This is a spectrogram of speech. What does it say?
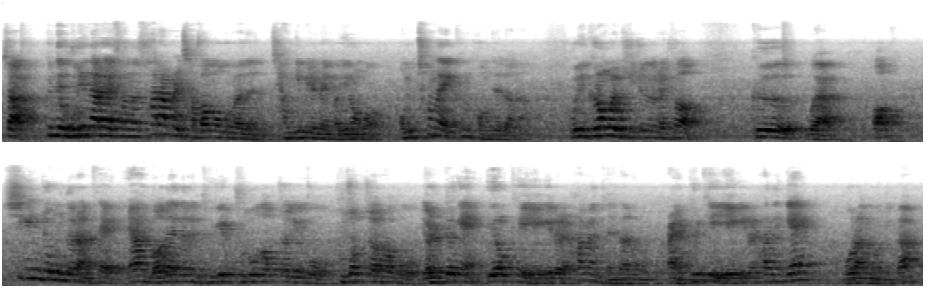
자, 근데 우리나라에서는 사람을 잡아먹으면은 장기 밀매 뭐 이런 거 엄청나게 큰 범죄잖아. 우리 그런 걸 기준으로 해서 그 뭐야 어 식인종들한테 야 너네들은 되게 부도덕적이고 부적절하고 열등해 이렇게 얘기를 하면 된다는 거 아니 그렇게 얘기를 하는 게 뭐라는 거니까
